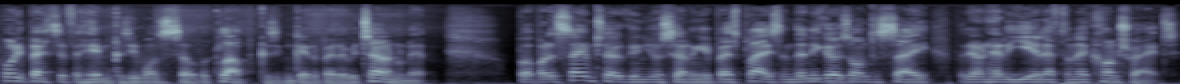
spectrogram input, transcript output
Probably better for him because he wants to sell the club because he can get a better return on it. But by the same token, you're selling your best players, and then he goes on to say that they only had a year left on their contract.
